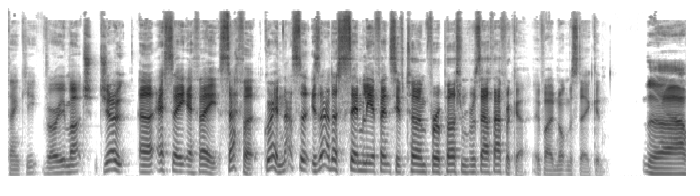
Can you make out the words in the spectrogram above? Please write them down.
Thank you very much, Joe. Uh, SAFA, Safa, Graham. That's a, is that a semi-offensive term for a person from South Africa, if I'm not mistaken? Uh,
